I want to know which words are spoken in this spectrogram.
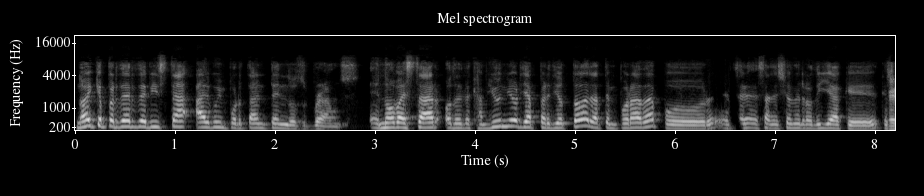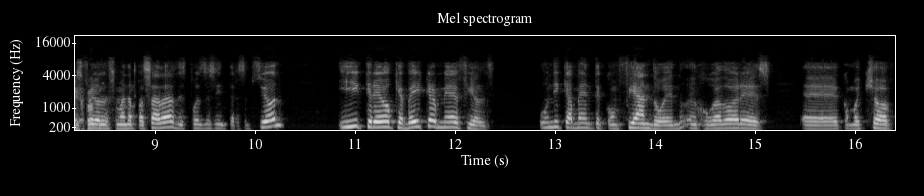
No hay que perder de vista algo importante en los Browns. Eh, no va a estar Odell Beckham Jr., ya perdió toda la temporada por esa lesión en rodilla que, que sufrió la semana pasada después de esa intercepción. Y creo que Baker Mayfield, únicamente confiando en, jugadores eh, como Chubb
